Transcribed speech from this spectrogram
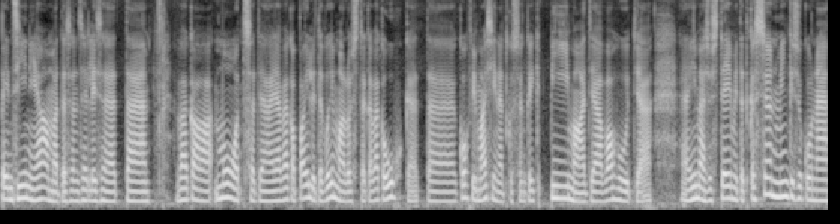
bensiinijaamades on sellised väga moodsad ja, ja väga paljude võimalustega väga uhked kohvimasinad, kus on kõik piimad ja vahud ja äh, imesüsteemid, et kas see on mingisugune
